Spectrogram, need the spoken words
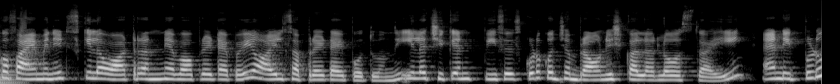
ఒక ఫైవ్ మినిట్స్కి ఇలా వాటర్ అన్నీ ఎవాపరేట్ అయిపోయి ఆయిల్ సపరేట్ అయిపోతుంది. ఇలా చికెన్ పీసెస్ కూడా కొంచెం బ్రౌనిష్ కలర్లో వస్తాయి. అండ్ ఇప్పుడు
